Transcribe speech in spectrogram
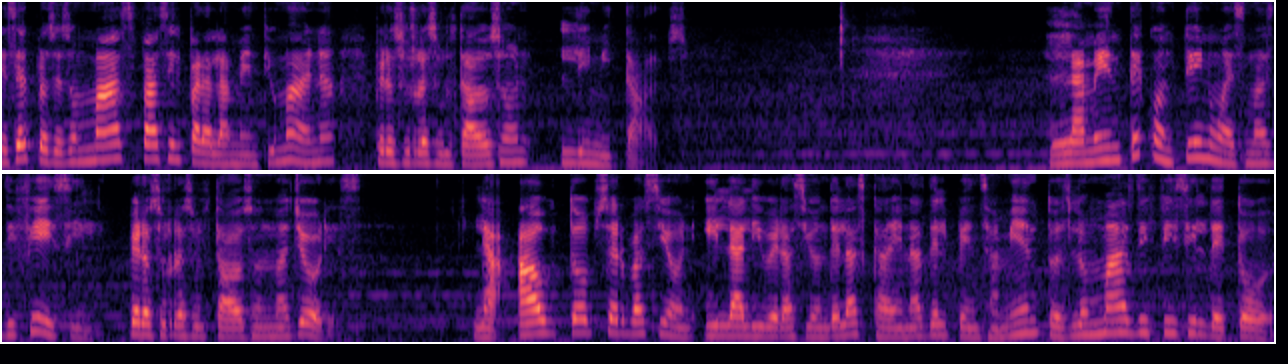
es el proceso más fácil para la mente humana, pero sus resultados son limitados. La mente continua es más difícil, pero sus resultados son mayores. La autoobservación y la liberación de las cadenas del pensamiento es lo más difícil de todo,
